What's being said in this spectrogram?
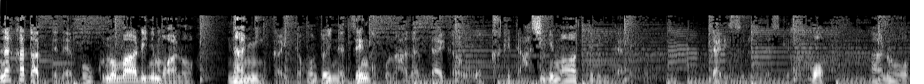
な方ってね、僕の周りにもあの、何人かいて、本当にね、全国の花火大会を追っかけて走り回ってるみたいな人もいたりするんですけども、あの、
